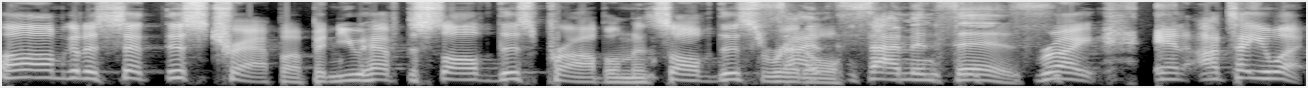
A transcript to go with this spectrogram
oh i'm going to set this trap up and you have to solve this problem and solve this riddle Si- Simon says. right and i'll tell you what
